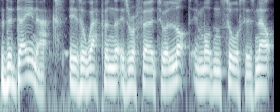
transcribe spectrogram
the Dane axe is a weapon that is referred to a lot in modern sources. Now,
